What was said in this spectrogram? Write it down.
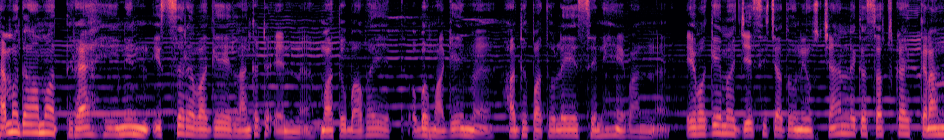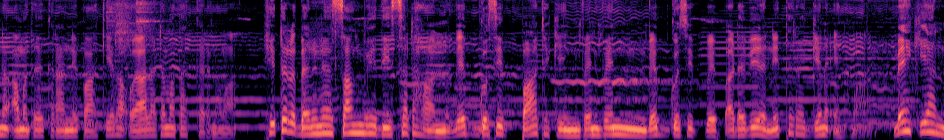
හැමදාමත් රෑහීනෙන් ඉස්සර වගේ ළඟට එන්න මතු බවයෙත් ඔබ මගේම හද පතුලේ සෙනෙහවන්න. ඒවගේම ජෙසි චතු නිවස් චෑන්ල එක සබස්ක්‍රයිබ් කරන්න අමත කරන්න එපා කියලා ඔයාලට මතක් කරනවා. හිතර දැනෙන සංවේදී සටහන් වෙබ් ගොසිප් පාටකින් වෙන්වෙන් වෙබ් ගොසිප් වෙබ් අඩවිය නිතර ගෙන එනවා. මේ කියන්න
